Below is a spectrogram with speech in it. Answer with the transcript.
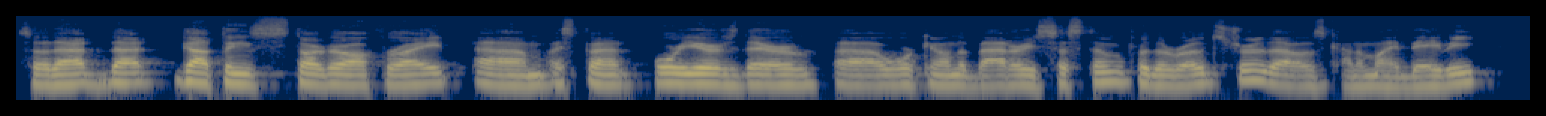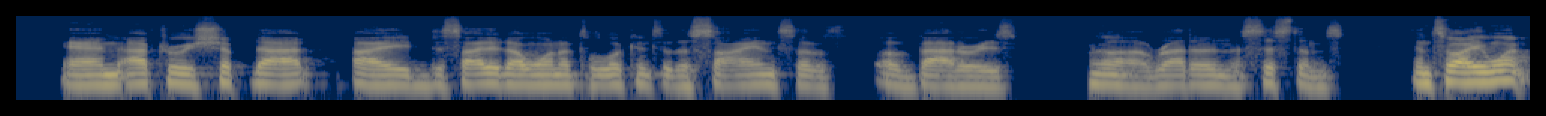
So that that got things started off right. Um, I spent four years there uh, working on the battery system for the Roadster. That was kind of my baby. And after we shipped that, I decided I wanted to look into the science of of batteries uh, rather than the systems. And so I went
